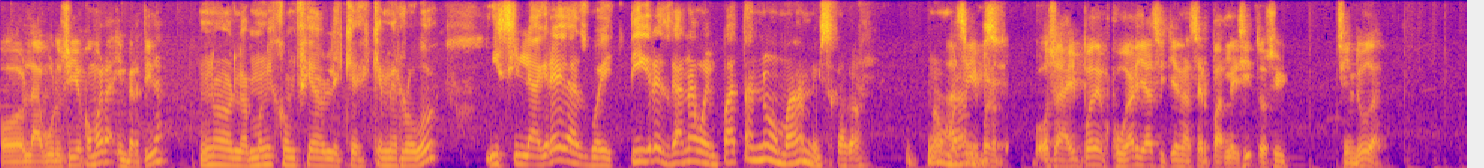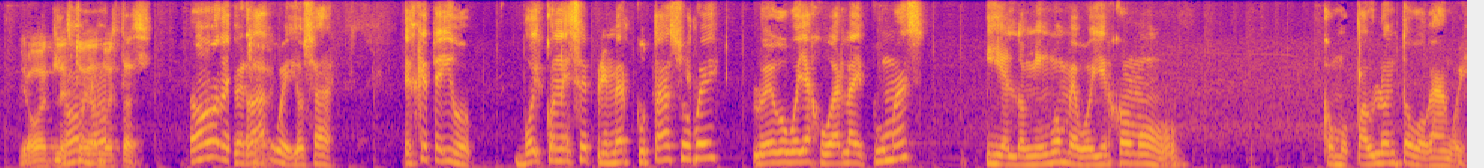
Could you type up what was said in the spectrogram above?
O la gurusillo, ¿cómo era? ¿Invertida? No, la money confiable que, que me robó. Y si le agregas, güey, Tigres gana o empata, no mames, cabrón. No Ah, mames. sí, pero. O sea, ahí pueden jugar ya si quieren hacer parleycitos, sí. Sin duda. Yo le No, estoy no. dando estas. No, de verdad, güey. O sea, es que te digo, voy con ese primer putazo, güey. Luego voy a jugar la de Pumas. Y el domingo me voy a ir como. Como Paulo en tobogán, güey.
